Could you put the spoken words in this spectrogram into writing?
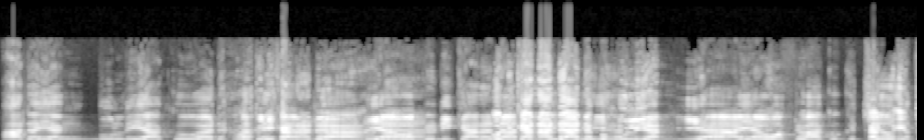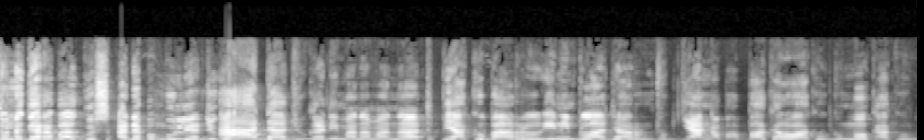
ada yang bully aku ada Waktu di yang- Kanada. Iya waktu di Kanada Oh, di Kanada ada iya. pembulian? iya iya waktu aku Kan kecil itu tapi- negara bagus, ada pembulian juga. Ada juga di mana-mana, tapi aku baru ini belajar untuk ya nggak apa-apa kalau aku gemuk, aku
